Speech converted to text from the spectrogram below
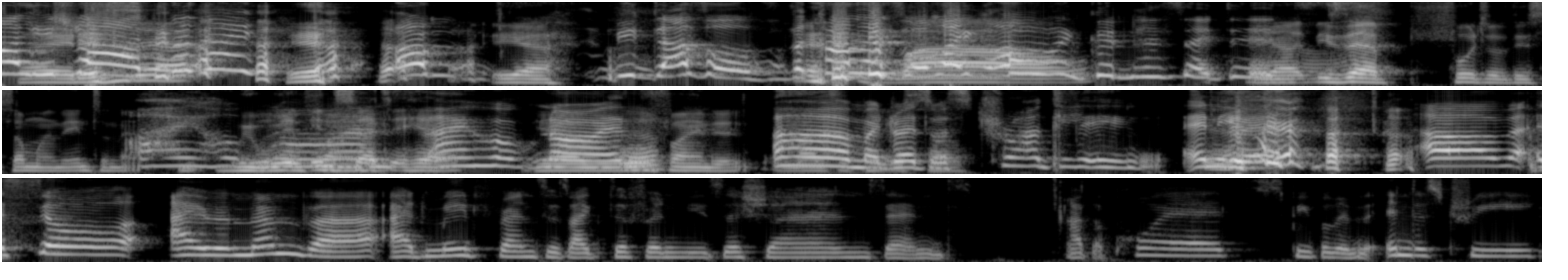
Marley Right. shot. Yeah. But like Yeah, um yeah, bedazzled. The colors were like, oh my goodness, I did. yeah. Is there a photo of this somewhere on the internet? I hope We not. will insert it here. I hope Yeah, not. we will find it. Ah, my Emancipate dreads were yourself. struggling. Anyway, um, so I remember I'd made friends with like different musicians and other poets, people in the industry.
